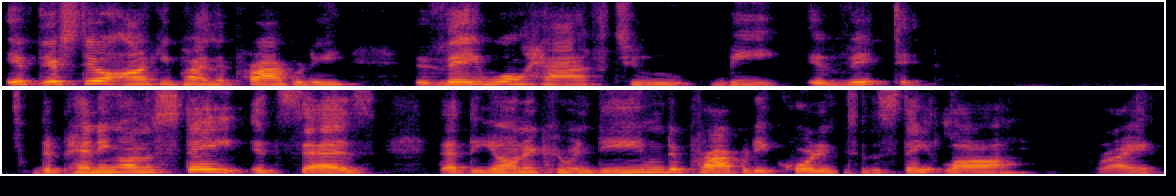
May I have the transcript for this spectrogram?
If they're still occupying the property, they will have to be evicted. Depending on the state, it says that the owner can redeem the property according to the state law, right?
